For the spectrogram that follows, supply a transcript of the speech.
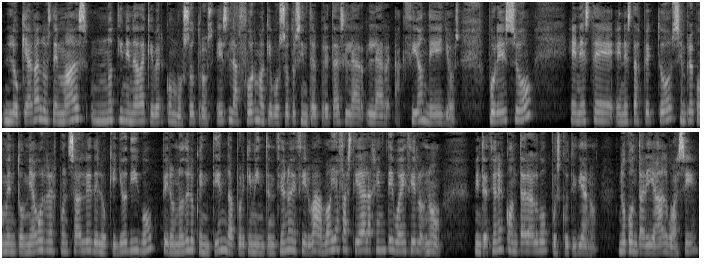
Lo que hagan los demás no tiene nada que ver con vosotros, es la forma que vosotros interpretáis la, la acción de ellos. Por eso en este, en este aspecto siempre comento, me hago responsable de lo que yo digo, pero no de lo que entienda, porque mi intención no es decir, va, voy a fastidiar a la gente y voy a decirlo. No, mi intención es contar algo pues cotidiano. No contaría algo así.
